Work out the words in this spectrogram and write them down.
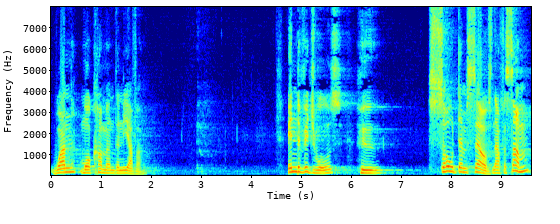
one more common than the other. Individuals who sold themselves. Now, for some,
